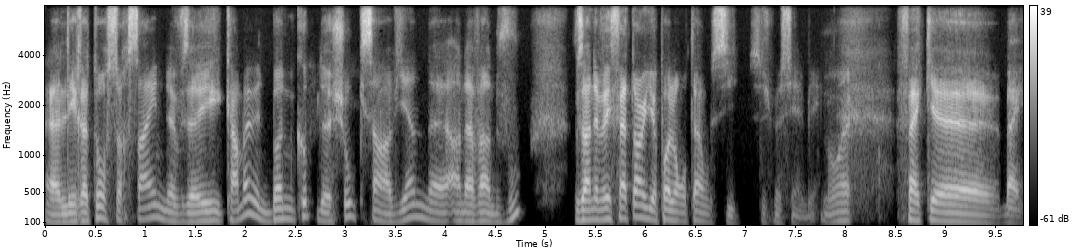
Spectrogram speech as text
euh, les retours sur scène. Vous avez quand même une bonne coupe de shows qui s'en viennent euh, en avant de vous. Vous en avez fait un il n'y a pas longtemps aussi, si je me souviens bien. Ouais. Fait que, euh, ben,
